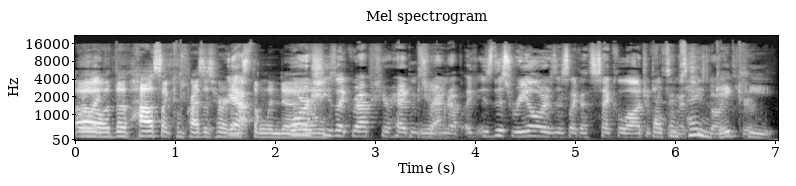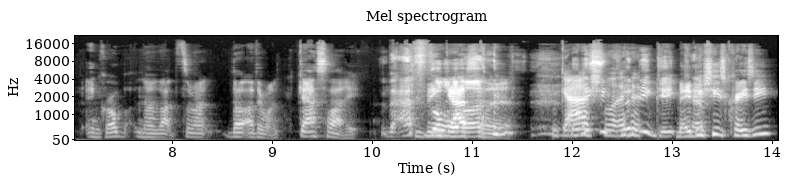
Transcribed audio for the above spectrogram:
Or, oh, like, the house like compresses her against the window. Or she's like wraps her head and Yeah. saran wrap. Like, is this real or is this like a psychological That's what thing I'm that she's saying. going through? Gatekeep and girl. No, that's not the other one. Gaslight. That's She's the being one. gaslit. Maybe she could be gate Maybe kept. she's crazy.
